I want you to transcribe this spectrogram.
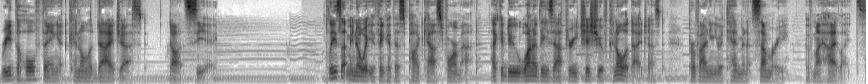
Read the whole thing at canoladigest.ca. Please let me know what you think of this podcast format. I could do one of these after each issue of Canola Digest, providing you a 10 minute summary of my highlights.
